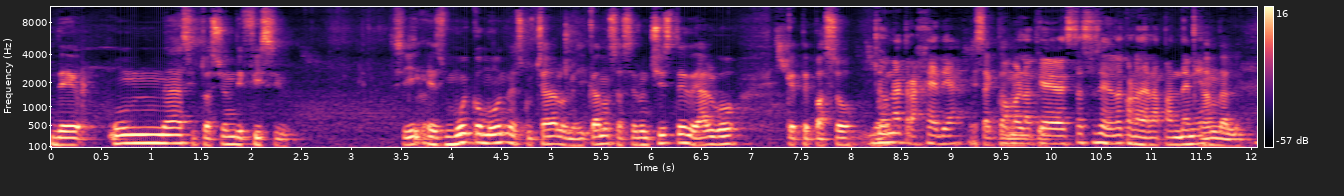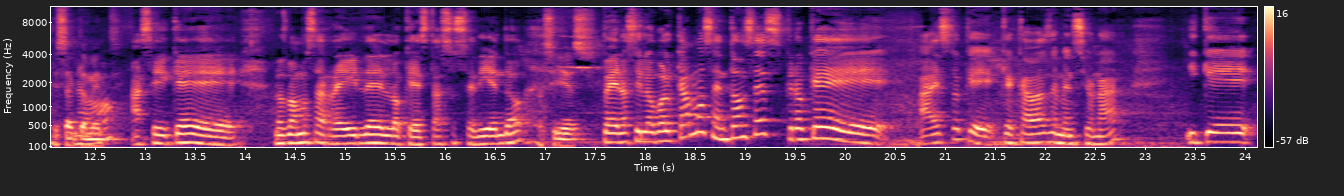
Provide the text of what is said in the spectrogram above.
de una situación difícil. Sí, es muy común escuchar a los mexicanos hacer un chiste de algo que te pasó. De una tragedia. Exactamente. Como lo que está sucediendo con lo de la pandemia. Ándale, exactamente. ¿no? Así que nos vamos a reír de lo que está sucediendo. Así es. Pero si lo volcamos entonces, creo que a esto que, que acabas de mencionar y que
